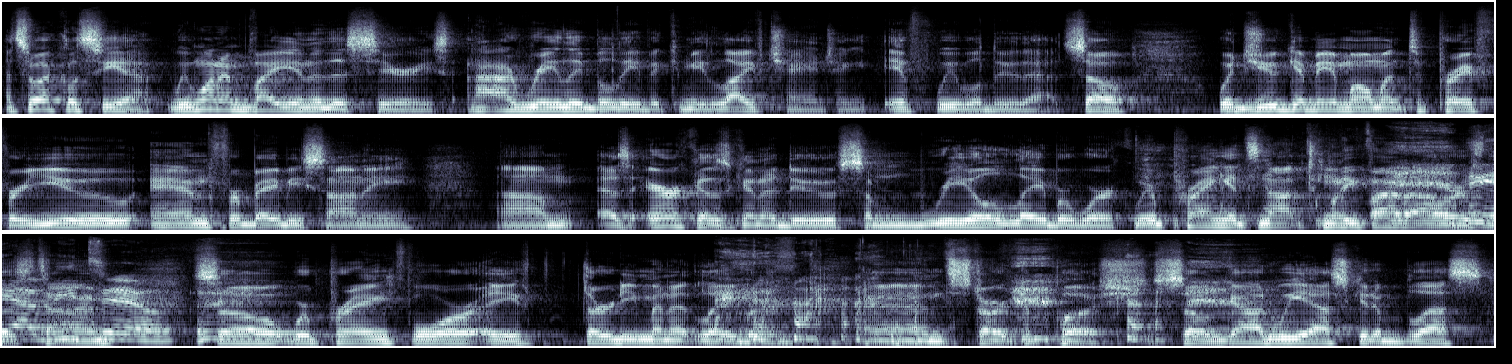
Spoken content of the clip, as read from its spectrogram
And so, Ecclesia, we want to invite you into this series, and I really believe it can be life changing if we will do that. So, would you give me a moment to pray for you and for baby Sonny? Um, as Ericka is going to do some real labor work. We're praying it's not 25 hours this yeah, time. Me too. So we're praying for a 30 minute labor and start to push. So, God, we ask you to bless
